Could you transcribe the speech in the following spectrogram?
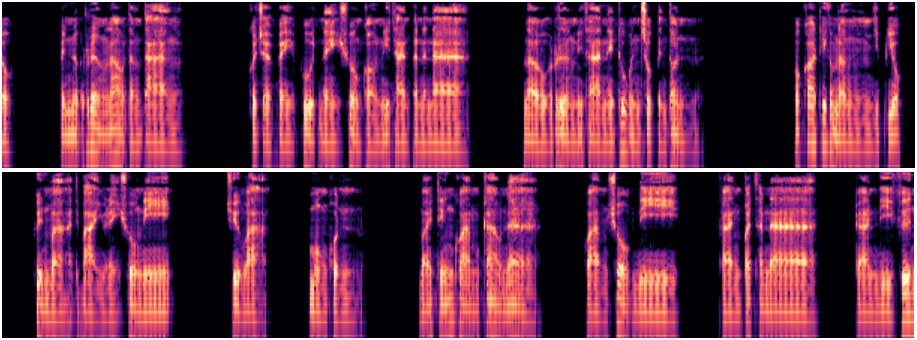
ดก เป็นเรื่องเล่าต่างๆ ก็จะไปพูดในช่วงของนิทานพรรณนา เล่าเรื่องนิทานในทุกวันศุกร์เป็นต้น หัวข้อที่กำลังหยิบยกขึ้นมาอธิบายอยู่ในช่วงนี้ ชื่อว่า มงคล หมายถึงความก้าวหน้า ความโชคดี การพัฒนา การดีขึ้น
